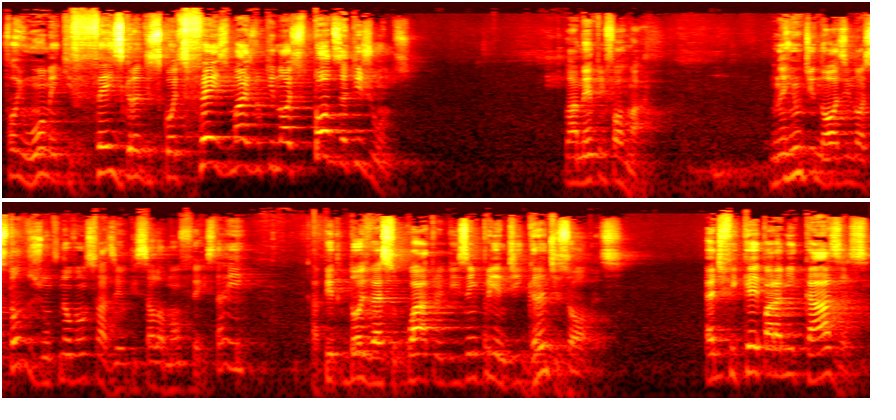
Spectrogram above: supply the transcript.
Foi um homem que fez grandes coisas, fez mais do que nós todos aqui juntos. Lamento informar. Nenhum de nós e nós todos juntos não vamos fazer o que Salomão fez. Está aí. Capítulo 2, verso 4, ele diz: Empreendi grandes obras Edifiquei para mim casas,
